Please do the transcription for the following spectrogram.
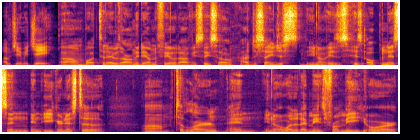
of Jimmy G? Um, well, today was our only day on the field, obviously. So I just say, just you know, his his openness and, and eagerness to um, to learn, and you know, whether that means from me or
